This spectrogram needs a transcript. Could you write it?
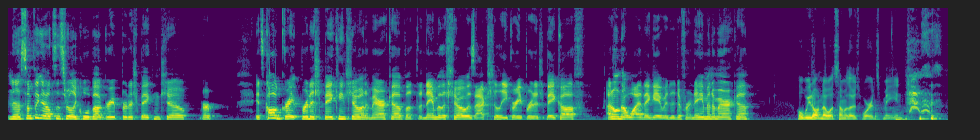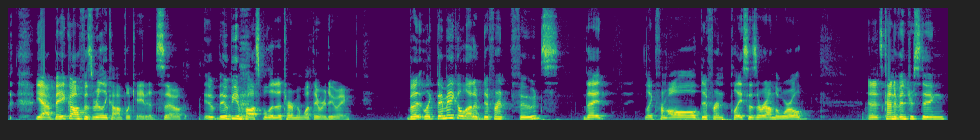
Now, something else that's really cool about Great British Baking Show, or it's called Great British Baking Show in America, but the name of the show is actually Great British Bake Off. I don't know why they gave it a different name in America. Well, we don't know what some of those words mean. Yeah, Bake Off is really complicated, so it, it would be impossible to determine what they were doing. But like they make a lot of different foods that like from all different places around the world. And it's kind of interesting.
